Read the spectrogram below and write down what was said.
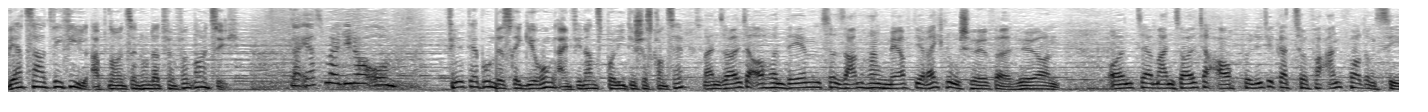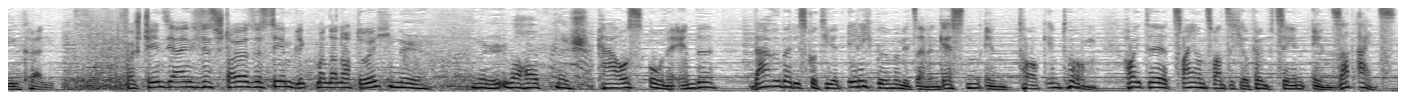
Wer zahlt wie viel ab 1995? Na, erstmal die da oben. Fehlt der Bundesregierung ein finanzpolitisches Konzept? Man sollte auch in dem Zusammenhang mehr auf die Rechnungshöfe hören. Und äh, man sollte auch Politiker zur Verantwortung ziehen können. Verstehen Sie eigentlich das Steuersystem? Blickt man da noch durch? Nee, nee, überhaupt nicht. Chaos ohne Ende? Darüber diskutiert Erich Böhme mit seinen Gästen in Talk im Turm. Heute 22.15 Uhr in Sat 1.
